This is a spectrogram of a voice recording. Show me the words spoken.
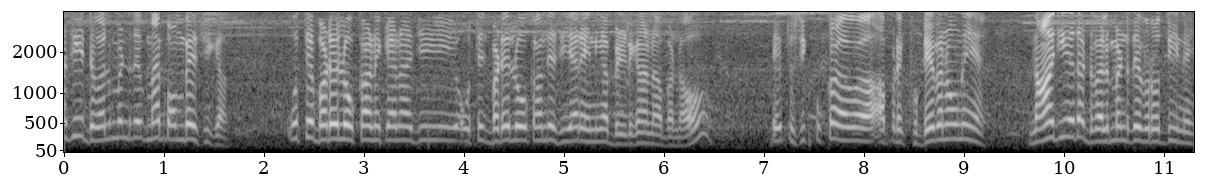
ਅਸੀਂ ਡਿਵੈਲਪਮੈਂਟ ਦੇ, ਮੈਂ ਬੰਬੇ ਸੀਗਾ। ਉੱਥੇ ਬੜੇ ਲੋਕਾਂ ਨੇ ਕਹਿਣਾ ਜੀ, ਉੱਥੇ ਬੜੇ ਲੋਕ ਆਂਦੇ ਸੀ, ਯਾਰ ਇੰਨੀਆਂ ਬਿਲਡਿੰਗਾਂ ਨਾ ਬਣਾਓ। ਇਹ ਤੁਸੀਂ ਕੁੱਕੜ, ਆਪਣੇ ਖੁੱਡੇ ਬਣਾਉਣੇ ਆ। ਨਾ ਜੀ, ਇਹ ਤਾਂ ਡਿਵੈਲਪਮੈਂਟ ਦੇ ਵਿਰੋਧੀ ਨੇ।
